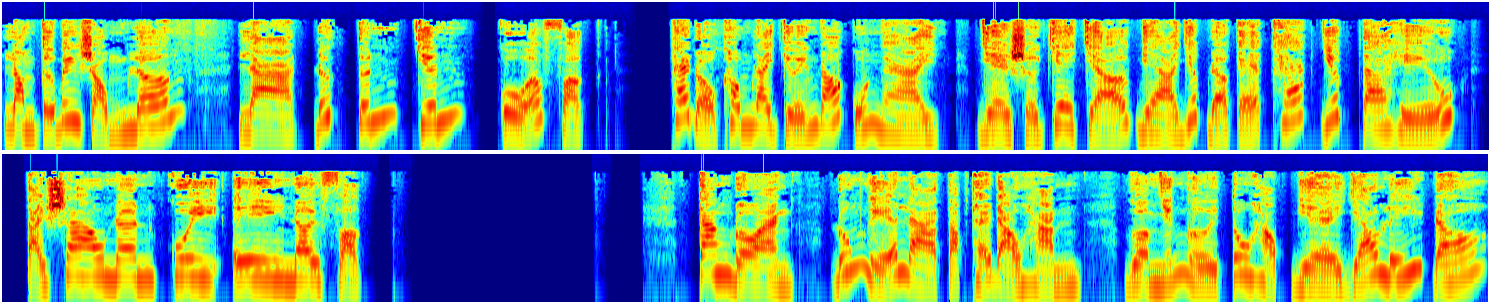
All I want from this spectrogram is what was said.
Lòng từ bi rộng lớn là đức tính chính của Phật. Thái độ không lay chuyển đó của Ngài về sự che chở và giúp đỡ kẻ khác giúp ta hiểu tại sao nên quy y nơi Phật. Tăng đoàn đúng nghĩa là tập thể đạo hạnh, gồm những người tu học về giáo lý đó,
